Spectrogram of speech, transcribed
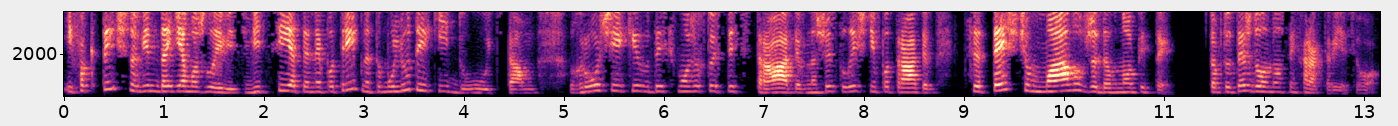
і фактично він дає можливість відсіяти непотрібне, тому люди, які йдуть, там гроші, які десь може хтось десь втратив, на щось лишнє потратив, це те, що мало вже давно піти. Тобто теж доленосний характер є цього.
